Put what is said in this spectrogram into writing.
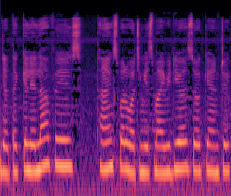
जब तक के लिए अल्लाह हाफिज़। Thanks for watching is my videos. Okay and take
